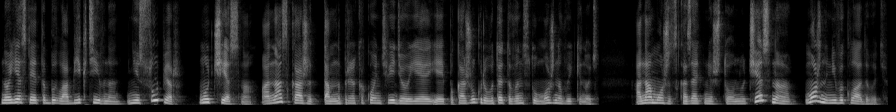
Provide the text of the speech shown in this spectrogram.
Но если это было объективно не супер, ну, честно, она скажет, там, например, какое-нибудь видео я, я ей покажу, говорю, вот это в инсту можно выкинуть. Она может сказать мне, что, ну, честно, можно не выкладывать.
